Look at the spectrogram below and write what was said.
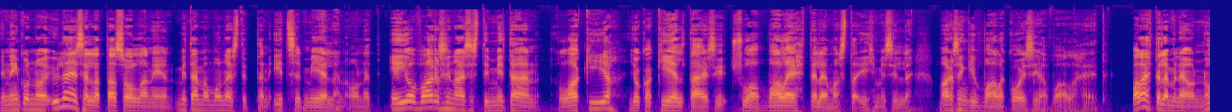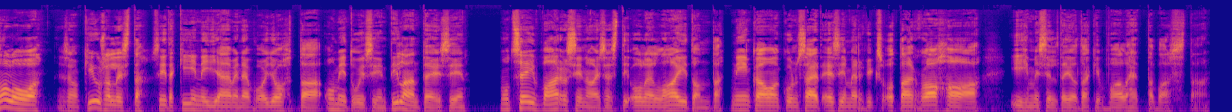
Ja niin kuin noin yleisellä tasolla, niin mitä mä monesti tämän itse mielen on, että ei ole varsinaisesti mitään lakia, joka kieltäisi sua valehtelemasta ihmisille, varsinkin valkoisia valheita. Valehteleminen on noloa se on kiusallista, siitä kiinni jääminen voi johtaa omituisiin tilanteisiin, mutta se ei varsinaisesti ole laitonta niin kauan kun sä et esimerkiksi ota rahaa ihmisiltä jotakin valhetta vastaan.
